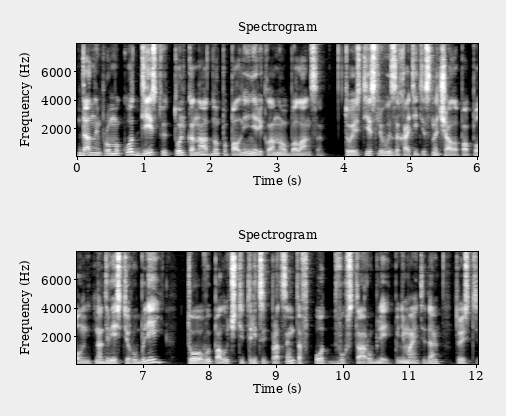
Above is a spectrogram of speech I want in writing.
Данный промокод действует только на одно пополнение рекламного баланса. То есть, если вы захотите сначала пополнить на 200 рублей, то вы получите 30% от 200 рублей, понимаете, да? То есть,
